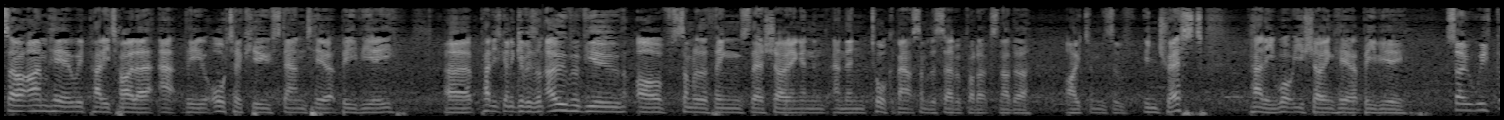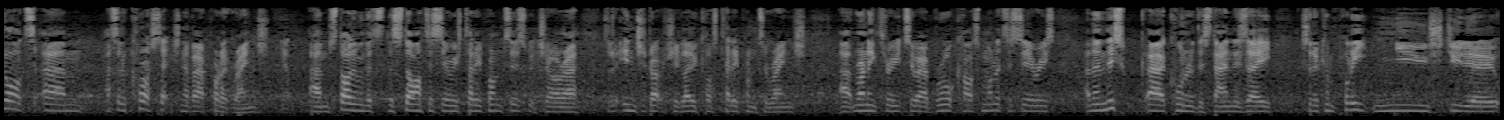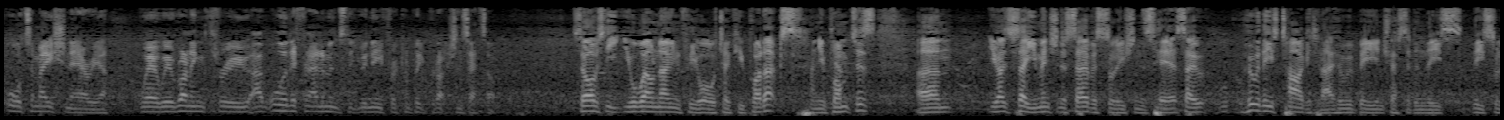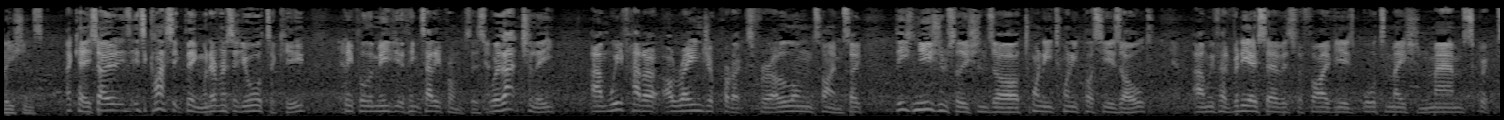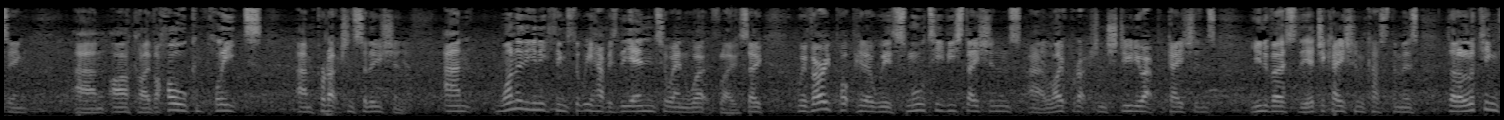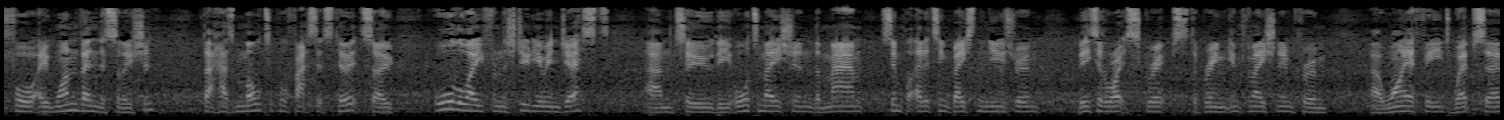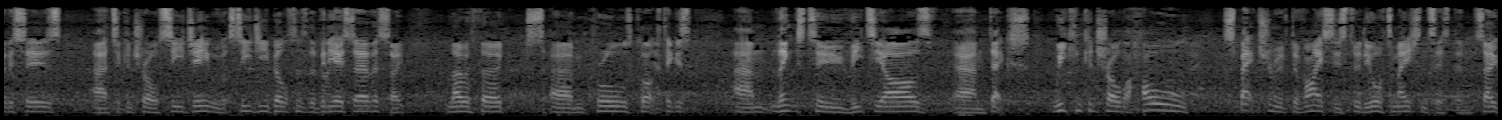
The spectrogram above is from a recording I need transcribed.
So I'm here with Paddy Tyler at the Autocue stand here at BVE. Uh, Paddy's going to give us an overview of some of the things they're showing and, and then talk about some of the server products and other items of interest. Paddy, what are you showing here at BVE? So we've got um, a sort of cross section of our product range, Yep. Um, starting with the, the starter series teleprompters, which are a sort of introductory low-cost teleprompter range, uh, running through to our broadcast monitor series, and then this uh, corner of the stand is a sort of complete new studio automation area where we're running through uh, all the different elements that you need for a complete production setup. So obviously you're well known for your AutoCue products and your prompters. Um, you, as I say, you mentioned the service solutions here. So who are these targeted at? Who would be interested in these these solutions? Okay, so it's, it's a classic thing. When everyone says you AutoCue, people immediately think teleprompters. Whereas actually, um, we've had a, a range of products for a long time. So these newsroom solutions are 20, 20 plus years old. Um, we've had video service for five years, automation, MAM, scripting, um, archive, a whole complete um, production solution. And one of the unique things that we have is the end-to-end workflow. So we're very popular with small TV stations, uh, live production, studio applications, university, education customers that are looking for a one-vendor solution that has multiple facets to it. So all the way from the studio ingest um, to the automation, the MAM, simple editing based in the newsroom, these are the right scripts to bring information in from uh, wire feeds, web services, uh, to control CG. We've got CG built into the video service, so lower thirds, um, crawls, clocks, tickers, um, links to VTRs, um, decks. We can control the whole spectrum of devices through the automation system. So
